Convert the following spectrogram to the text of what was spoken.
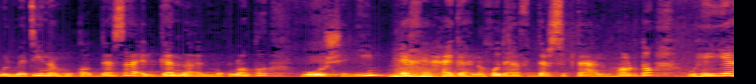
والمدينة المقدسة الجنة المغلقة وأورشليم. آخر حاجة هناخدها في الدرس بتاع النهاردة وهي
